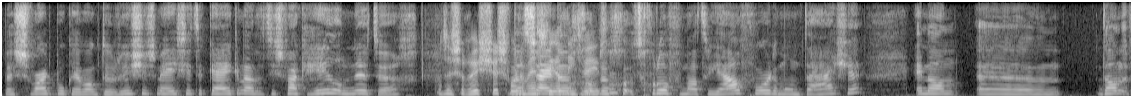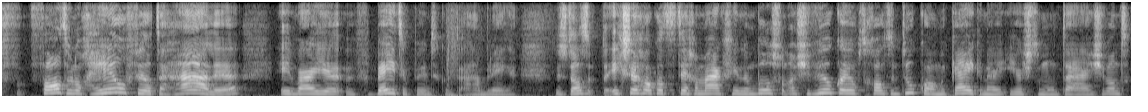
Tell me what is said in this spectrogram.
bij Zwartboek hebben we ook de rusjes mee zitten kijken. Nou, dat is vaak heel nuttig. Wat is rusjes voor de mensen die dat niet weten? De, het grove materiaal voor de montage. En dan... Uh, dan valt er nog heel veel te halen in waar je verbeterpunten kunt aanbrengen. Dus dat, ik zeg ook altijd tegen makers in een bos: van als je wil, kan je op het grote doel komen kijken naar je eerste montage. Want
